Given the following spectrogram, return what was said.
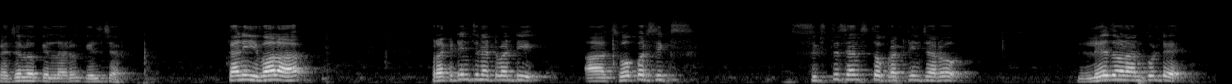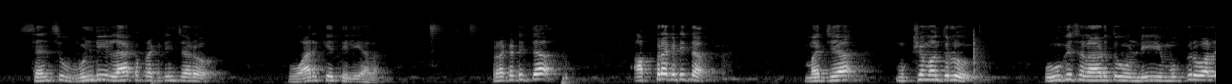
ప్రజల్లోకి వెళ్ళారు గెలిచారు. కానీ ఇవాళ ప్రకటించినటువంటి ఆ సూపర్ సిక్స్ సిక్స్త్ సెన్స్తో ప్రకటించారో లేదు అని అనుకుంటే సెన్స్ ఉండి లేక ప్రకటించారో వారికే తెలియాల. ప్రకటిత అప్రకటిత మధ్య ముఖ్యమంత్రులు ఊగిసలాడుతూ ఉండి ఈ ముగ్గురు వల్ల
